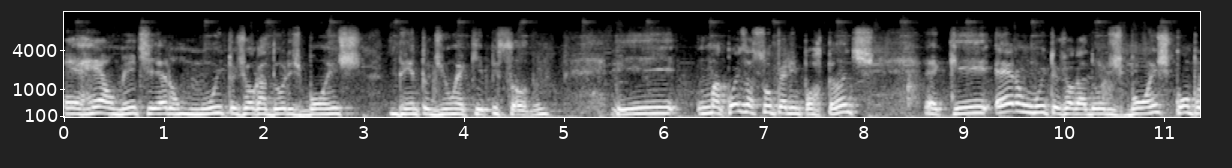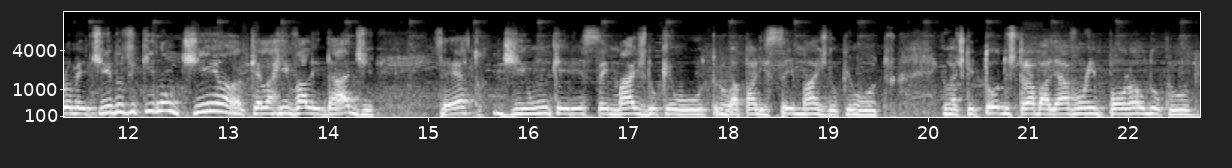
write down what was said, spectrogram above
é, realmente eram muitos jogadores bons dentro de uma equipe só. E uma coisa super importante é que eram muitos jogadores bons, comprometidos e que não tinham aquela rivalidade, certo? De um querer ser mais do que o outro, aparecer mais do que o outro. Eu acho que todos trabalhavam em prol do clube.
